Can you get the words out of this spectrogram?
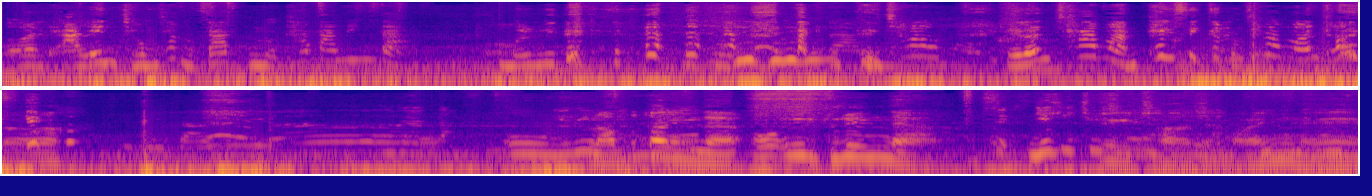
어, 아 lên chống thẳng cắt một thắt ăn ninh cả 멀미대. 그 차, 이런 차만, 택시 그런 차만 타세요. 오, 여기. 람부탄 있네. 어, 여기 둘이 있네. 여기 주세요. 여기 차 진짜 많이 있네.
